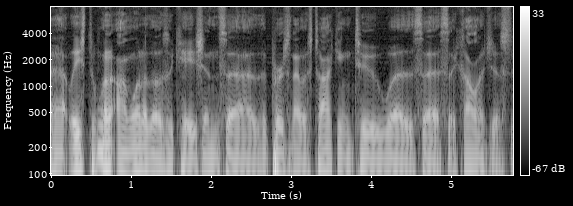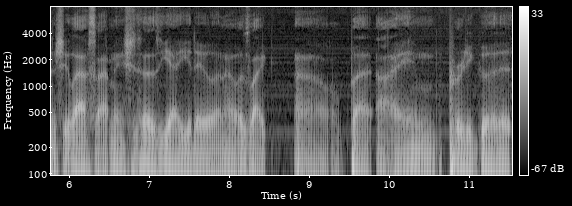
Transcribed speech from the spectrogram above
at least one on one of those occasions, uh, the person I was talking to was a psychologist, and she laughs at me. She says, "Yeah, you do," and I was like, "Oh, but I'm pretty good at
